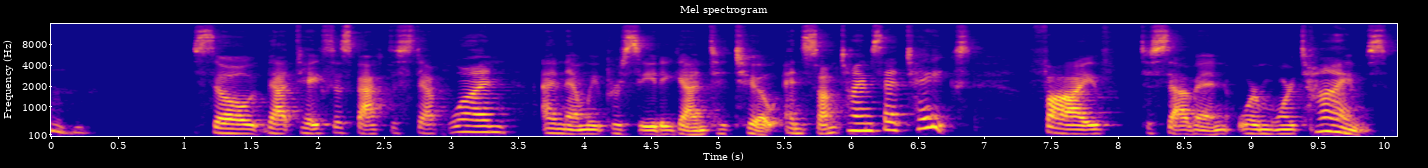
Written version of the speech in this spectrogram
Mm-hmm. So that takes us back to step one, and then we proceed again to two. And sometimes that takes five to seven or more times,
